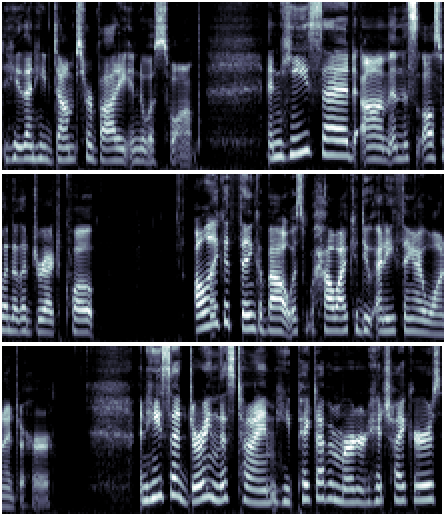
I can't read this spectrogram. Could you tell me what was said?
he then he dumps her body into a swamp. And he said, um, and this is also another direct quote all I could think about was how I could do anything I wanted to her. And he said during this time, he picked up and murdered hitchhikers,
